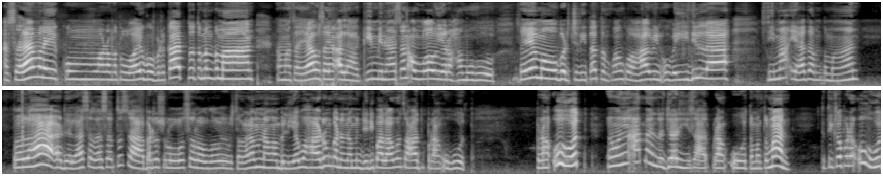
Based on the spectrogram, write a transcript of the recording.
Assalamualaikum warahmatullahi wabarakatuh teman-teman. Nama saya Husain Al-Hakim bin Hasan Allah yarhamuhu. Saya mau bercerita tentang Tolha bin Ubaidillah. Simak ya teman-teman. Tolha adalah salah satu sahabat Rasulullah SAW Nama beliau harum karena menjadi pahlawan saat perang Uhud. Perang Uhud? Namanya apa yang terjadi saat perang Uhud teman-teman? Ketika perang Uhud,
